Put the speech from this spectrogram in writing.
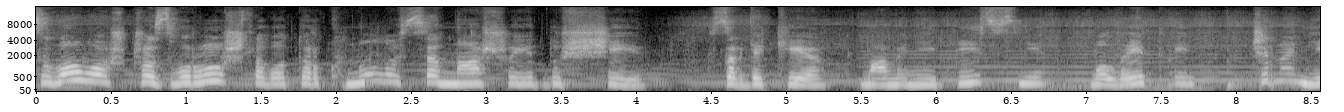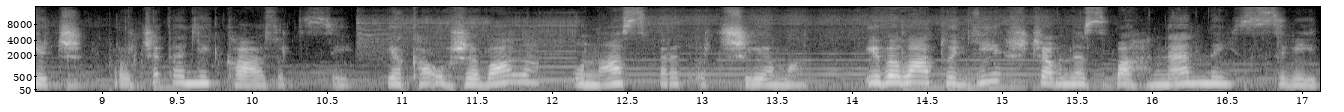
Слово, що зворушливо торкнулося нашої душі завдяки маминій пісні, молитві чи на ніч прочитаній казочці, яка оживала у нас перед очима і вела тоді ще в незбагненний світ.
